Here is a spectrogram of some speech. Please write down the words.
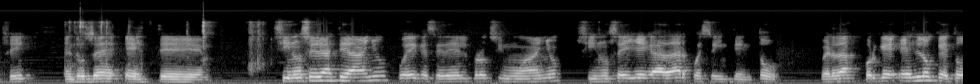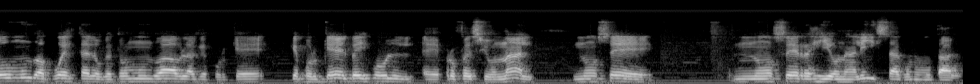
¿sí? Entonces, este, si no se da este año, puede que se dé el próximo año. Si no se llega a dar, pues se intentó, ¿verdad? Porque es lo que todo el mundo apuesta, es lo que todo el mundo habla, que por qué, que por qué el béisbol eh, profesional no se, no se regionaliza como tal.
